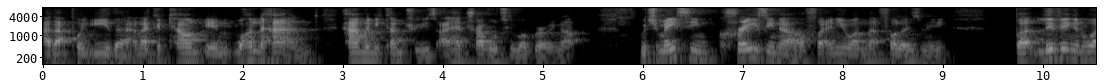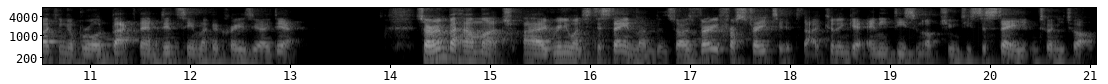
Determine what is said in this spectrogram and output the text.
at that point either. And I could count in one hand how many countries I had traveled to while growing up, which may seem crazy now for anyone that follows me. But living and working abroad back then did seem like a crazy idea. So I remember how much I really wanted to stay in London. So I was very frustrated that I couldn't get any decent opportunities to stay in 2012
